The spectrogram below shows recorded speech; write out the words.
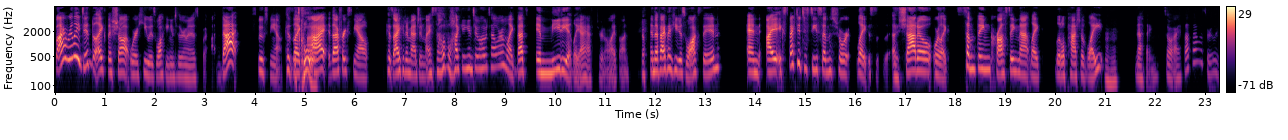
But I really did like the shot where he was walking into the room and it was, uh, that spooks me out because like cool. I that freaks me out because I can imagine myself walking into a hotel room like that's immediately I have to turn the lights on. And the fact that he just walks in and I expected to see some short like a shadow or like something crossing that like little patch of light. Mhm. nothing. So I thought that was really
